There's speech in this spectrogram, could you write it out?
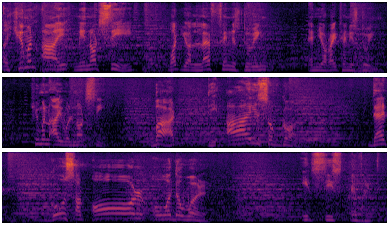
A human eye may not see what your left hand is doing and your right hand is doing. Human eye will not see. But the eyes of God that goes out all over the world, it sees everything.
